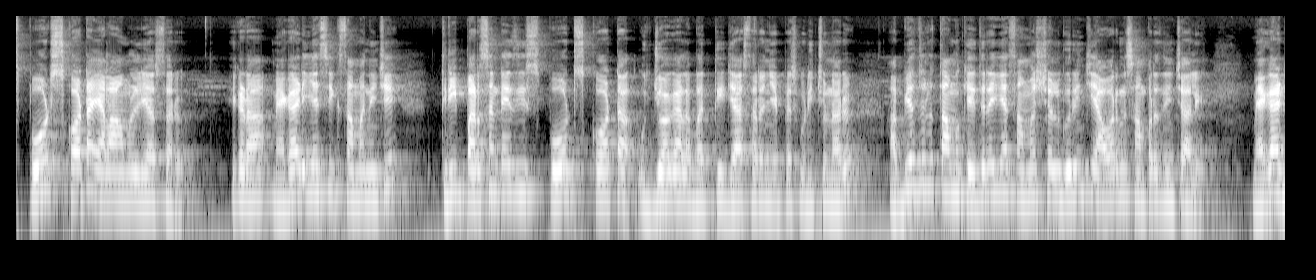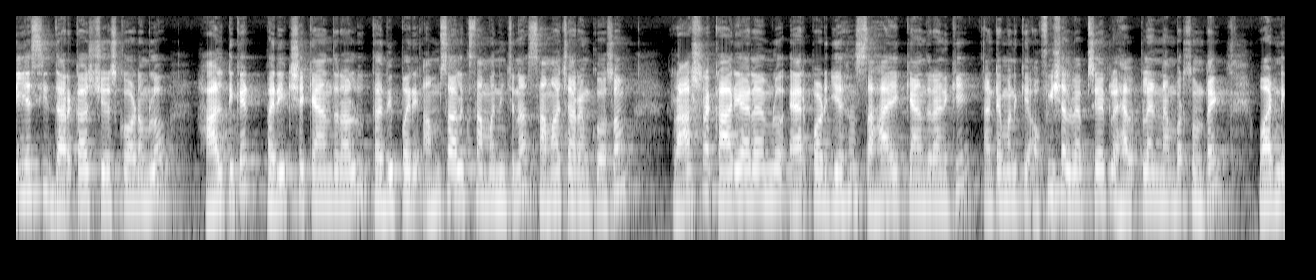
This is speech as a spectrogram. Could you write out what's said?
స్పోర్ట్స్ కోట ఎలా అమలు చేస్తారు? ఇక్కడ మెగా డిఎస్సికి సంబంధించి త్రీ పర్సెంటేజ్ స్పోర్ట్స్ కోట ఉద్యోగాల భర్తీ చేస్తారని చెప్పేసి కూడా ఇచ్చున్నారు. అభ్యర్థులు తమకు ఎదురయ్యే సమస్యల గురించి ఎవరిని సంప్రదించాలి? మెగా డిఎస్సి దరఖాస్తు చేసుకోవడంలో హాల్ టికెట్ పరీక్ష కేంద్రాలు తదుపరి అంశాలకు సంబంధించిన సమాచారం కోసం రాష్ట్ర కార్యాలయంలో ఏర్పాటు చేసిన సహాయ కేంద్రానికి అంటే మనకి అఫీషియల్ వెబ్సైట్లో హెల్ప్ లైన్ నెంబర్స్ ఉంటాయి వాటిని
